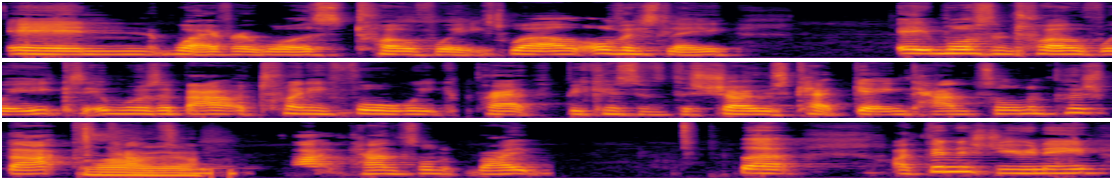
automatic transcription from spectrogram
in whatever it was, 12 weeks. Well, obviously, it wasn't 12 weeks. It was about a 24 week prep because of the shows kept getting cancelled and pushed back, Oh, cancelled, back, cancelled, right? But I finished uni,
